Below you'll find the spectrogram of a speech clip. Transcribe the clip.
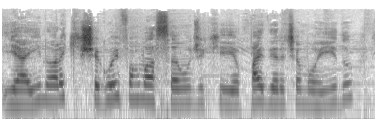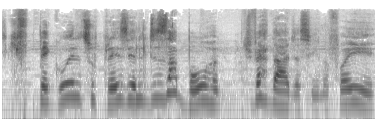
E aí, na hora que chegou a informação de que o pai dele tinha morrido, que pegou ele de surpresa e ele desabou de verdade, assim, não foi,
